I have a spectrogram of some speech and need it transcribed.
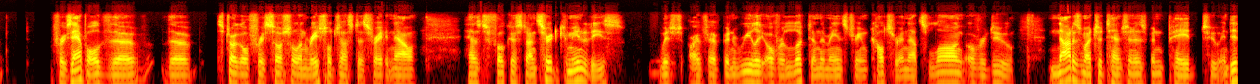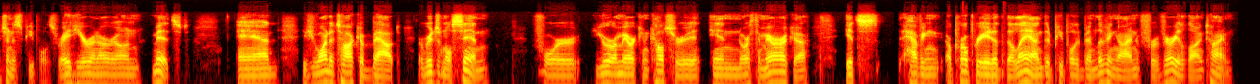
for example, the the struggle for social and racial justice right now has focused on certain communities which have been really overlooked in the mainstream culture, and that's long overdue. Not as much attention has been paid to indigenous peoples right here in our own midst. And if you want to talk about original sin for your American culture in, in North America, it's having appropriated the land that people had been living on for a very long time.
